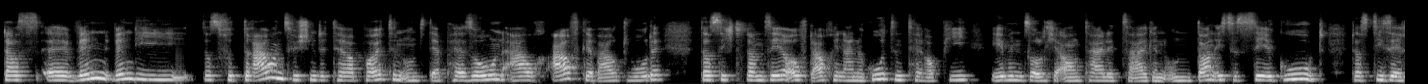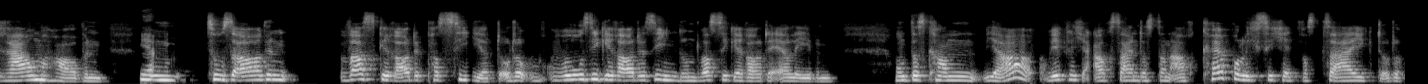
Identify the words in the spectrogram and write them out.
dass äh, wenn, wenn die, das Vertrauen zwischen der Therapeutin und der Person auch aufgebaut wurde, dass sich dann sehr oft auch in einer guten Therapie eben solche Anteile zeigen. Und dann ist es sehr gut, dass diese Raum haben, ja. um zu sagen, was gerade passiert oder wo sie gerade sind und was sie gerade erleben. Und das kann ja wirklich auch sein, dass dann auch körperlich sich etwas zeigt oder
